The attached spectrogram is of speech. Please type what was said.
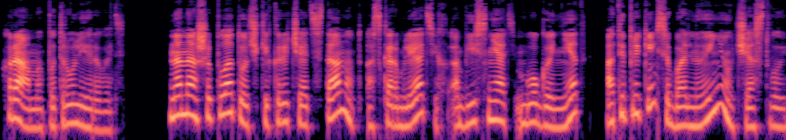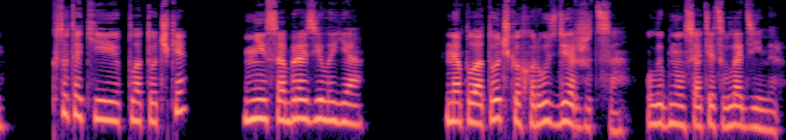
храмы патрулировать. На наши платочки кричать станут, оскорблять их, объяснять Бога нет, а ты прикинься больной и не участвуй. Кто такие платочки? Не сообразила я. На платочках Русь держится, улыбнулся отец Владимир.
